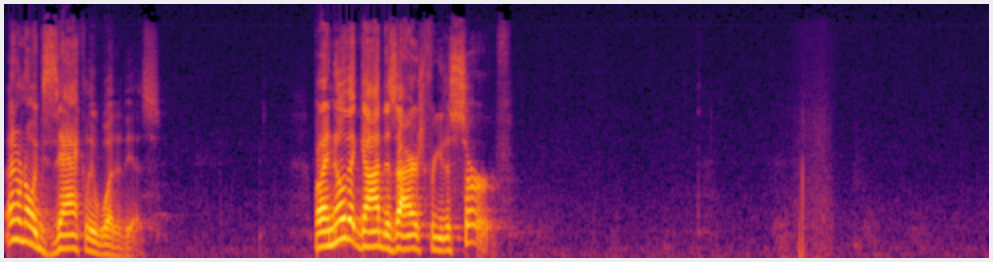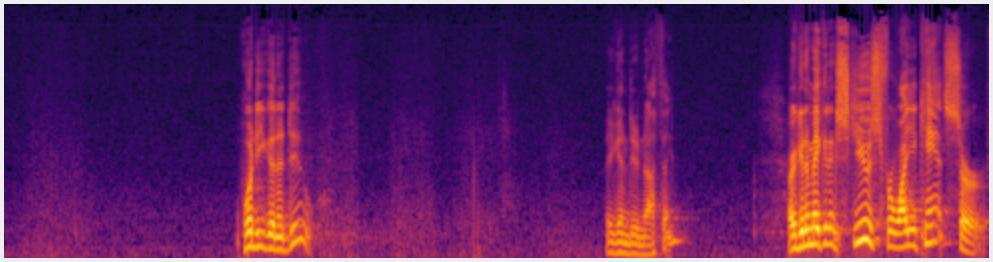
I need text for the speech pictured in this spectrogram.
I don't know exactly what it is. But I know that God desires for you to serve. What are you going to do? Are you going to do nothing? Are you going to make an excuse for why you can't serve?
